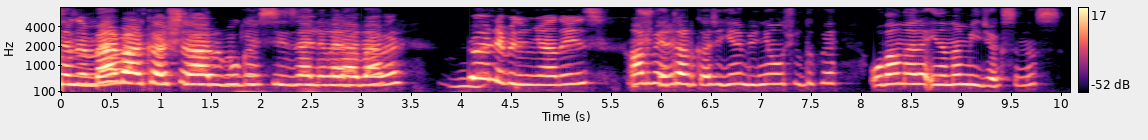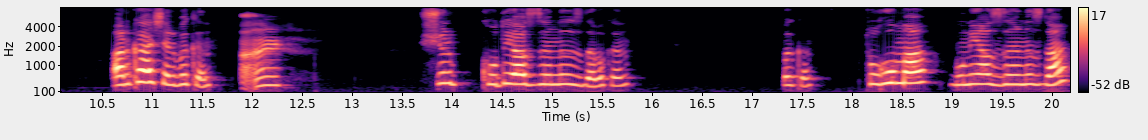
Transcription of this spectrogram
Herkese merhaba arkadaşlar. Bugün sizlerle beraber böyle bir dünyadayız. Harbi İşte. evet arkadaşlar yeni bir dünya oluşturduk ve olanlara inanamayacaksınız. Arkadaşlar bakın Aa, şu kodu yazdığınızda bakın. Bakın. Tohuma bunu yazdığınızda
